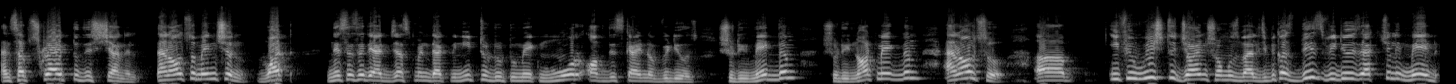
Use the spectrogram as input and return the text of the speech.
and subscribe to this channel. And also mention what necessary adjustment that we need to do to make more of this kind of videos. Should we make them? Should we not make them? And also, uh, if you wish to join Shomu's Biology because this video is actually made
